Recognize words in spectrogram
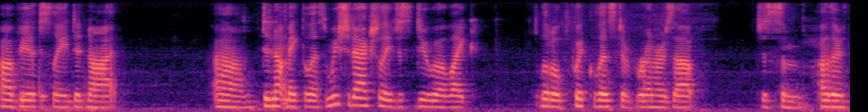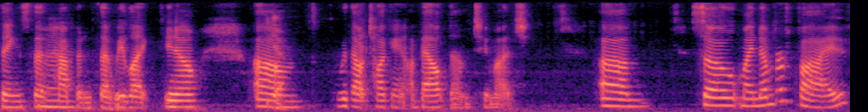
obviously did not um, did not make the list. And we should actually just do a like little quick list of runners up, just some other things that Mm. happened that we liked, you know, um, without talking about them too much. Um, so my number five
